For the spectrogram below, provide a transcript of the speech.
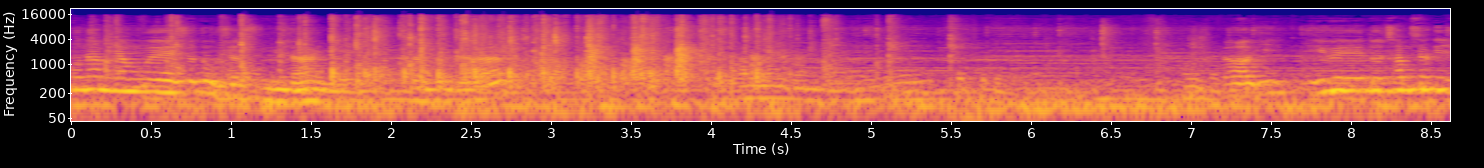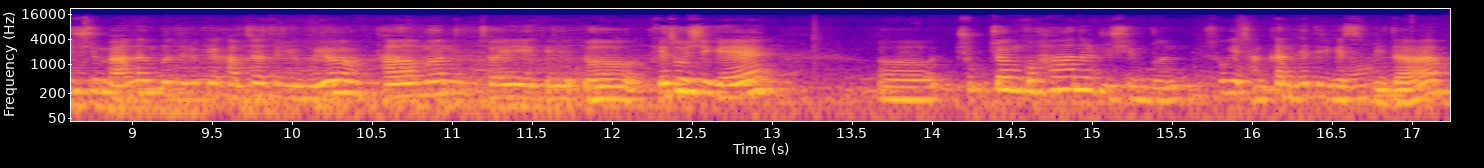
호남 양무에서도 오셨습니다. 예, 감사합니다. 어, 이, 이외에도 참석해 주신 많은 분들께 감사드리고요. 다음은 저희 그, 어, 개소식에 어, 축전고 하안을 주신 분 소개 잠깐 해드리겠습니다.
